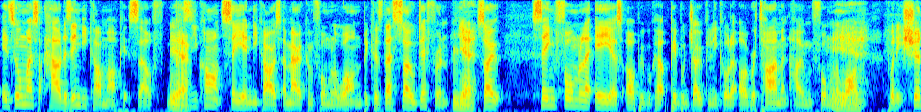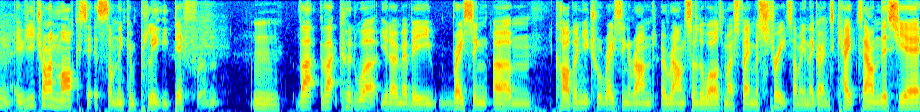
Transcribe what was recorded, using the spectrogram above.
It's almost like how does IndyCar market itself? Because Yeah. you can't see IndyCar as American Formula 1 because they're so different. Yeah. So seeing Formula E as oh people people jokingly call it oh retirement home Formula Yeah. 1, but it shouldn't. If you try and market it as something completely different, that that could work. You know, maybe racing, um, carbon neutral racing around around some of the world's most famous streets. I mean, they're going to Cape Town this year,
